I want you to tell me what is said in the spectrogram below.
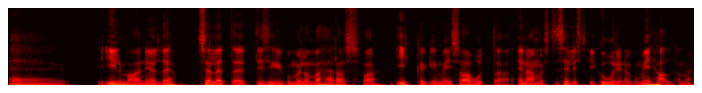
eh, ilma nii-öelda jah, selleta, et isegi kui meil on vähe rasva, ikkagi me ei saavuta enamasti sellist figuuri, nagu me ihaldame.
